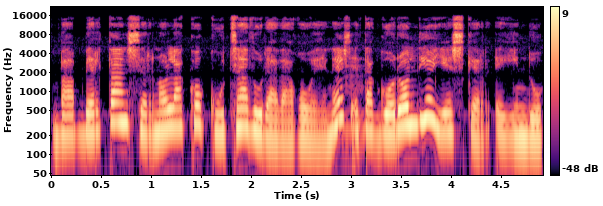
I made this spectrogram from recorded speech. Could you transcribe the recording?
ba, bertan zernolako kutsadura dagoen, ez? Eta goroldio esker egin du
